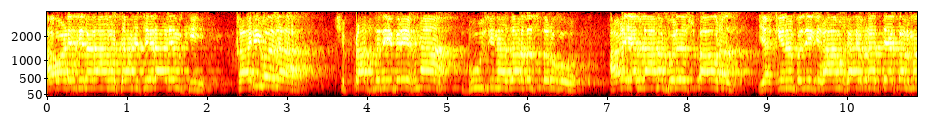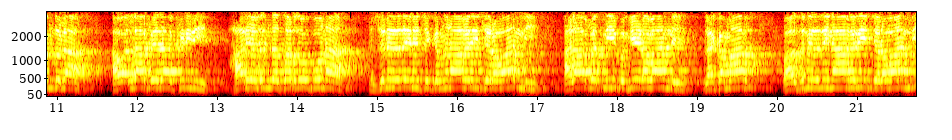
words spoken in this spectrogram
اوړې دی لاره چا نه چیرې دیو کی قاری ودا چې پړق د دې برېخنا بوزي نظر د سترګو اړې الله رب ال شپاورز یقینا په دې کې خام خیبرت ته عقل مند الله او الله پیدا کړی دي هر یو زنده تر دوه ګونه زنه دې نه چې کومنا غلي چې روان دي علاوتنی بګیډ باندې لکه مار پاسنه دې نه غلي چې روان دي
